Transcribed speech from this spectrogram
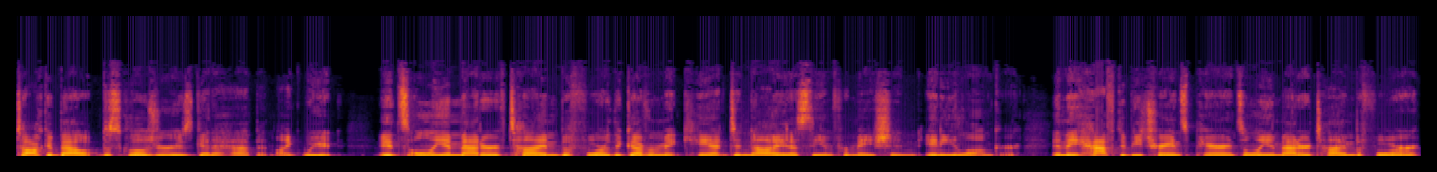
talk about disclosure is going to happen. Like we it's only a matter of time before the government can't deny us the information any longer. And they have to be transparent. It's only a matter of time before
